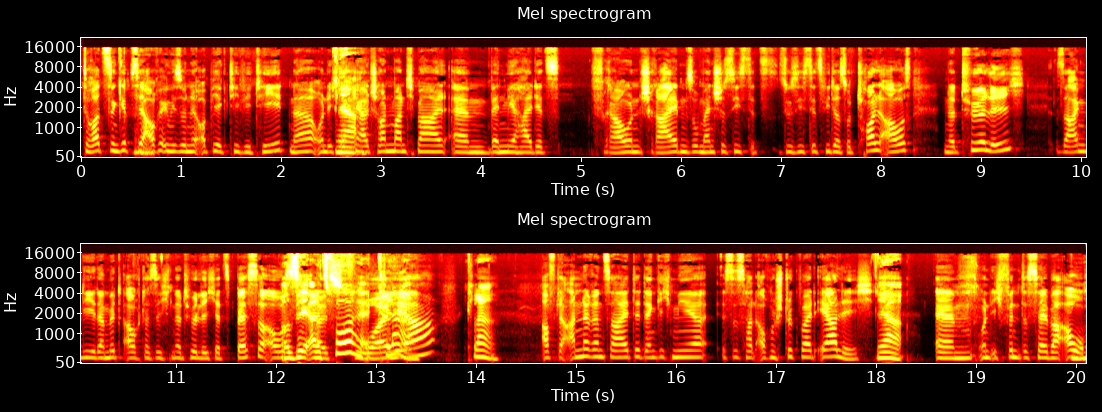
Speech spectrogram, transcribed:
Trotzdem gibt's ja auch irgendwie so eine Objektivität, ne? Und ich Ja. denke mir halt schon manchmal, ähm, wenn mir halt jetzt Frauen schreiben, so Mensch, du siehst jetzt, du siehst jetzt wieder so toll aus. Natürlich sagen die damit auch, dass ich natürlich jetzt besser aussehe Aussehe als vorher, vorher. klar. Klar. Auf der anderen Seite denke ich mir, ist es halt auch ein Stück weit ehrlich. Ja. Ähm, und ich finde das selber auch.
